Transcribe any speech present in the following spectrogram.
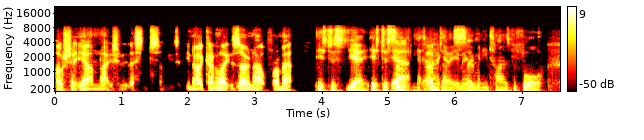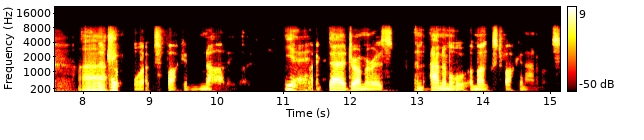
oh shit yeah i'm not actually listening to some music you know i kind of like zone out from it It's just yeah, it's just Yeah, something that's yeah, been done so many times before. Uh, the drum works fucking gnarly though. yeah, like their drummer is an animal amongst fucking animals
